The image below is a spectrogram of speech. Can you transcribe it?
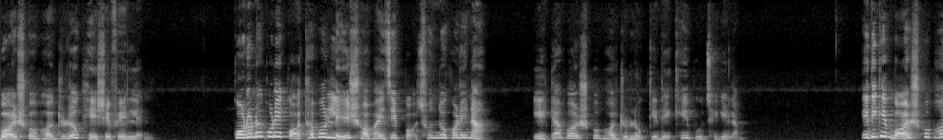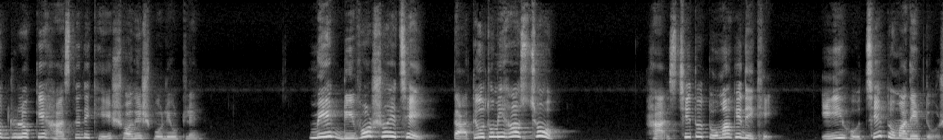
বয়স্ক ভদ্রলোক হেসে ফেললেন। করোনা করে কথা বললে সবাই যে পছন্দ করে না, এটা বয়স্ক ভদ্রলোককে দেখেই বুঝে গেলাম। এদিকে বয়স্ক ভদ্রলোককে হাসতে দেখে স্বদেশ বলে উঠলেন, মেয়ের ডিভোর্স হয়েছে, তাতেও তুমি হাসছো? হাসছি তো তোমাকে দেখে, এই হচ্ছে তোমাদের দোষ।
